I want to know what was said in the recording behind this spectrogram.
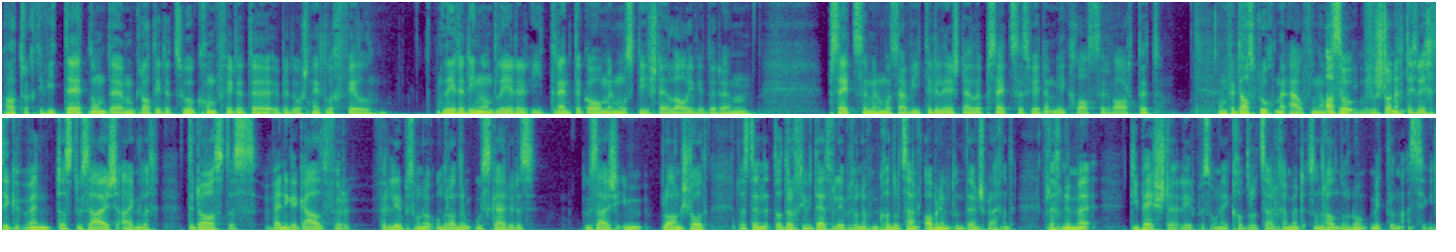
Attraktivität und ähm, gerade in der Zukunft werden äh, überdurchschnittlich viele Lehrerinnen und Lehrer in die Rente gehen. Man muss die Stellen alle wieder ähm, besetzen, man muss auch weitere Lehrstellen besetzen, es werden mehr Klassen erwartet. Und für das braucht man auch finanzielle Also, verstehe ich dich richtig, wenn dass du sagst, eigentlich, das, dass weniger Geld für, für Lehrpersonen unter anderem ausgeht, wie das du sagst, im Plan steht, dass dann die Attraktivität für Lehrpersonen auf dem Kanton Luzern abnimmt und dementsprechend vielleicht nicht mehr die besten Lehrpersonen in Kanton Luzern kommen, sondern halt nur noch mittelmäßige.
